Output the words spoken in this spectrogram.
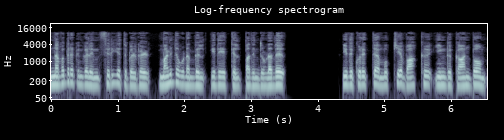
நவகிரகங்களின் சிறிய துகள்கள் மனித உடம்பில் இதயத்தில் பதிந்துள்ளது. இது குறித்த முக்கிய வாக்கு இங்கு காண்போம்.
